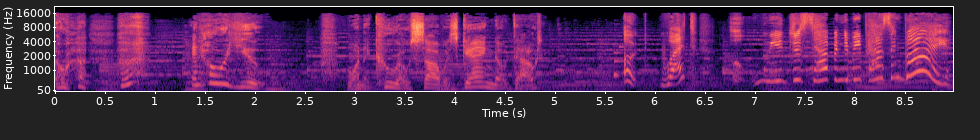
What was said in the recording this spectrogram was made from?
Oh, huh? And who are you? One of Kurosawa's gang, no doubt. Uh, what? We just happened to be passing by.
